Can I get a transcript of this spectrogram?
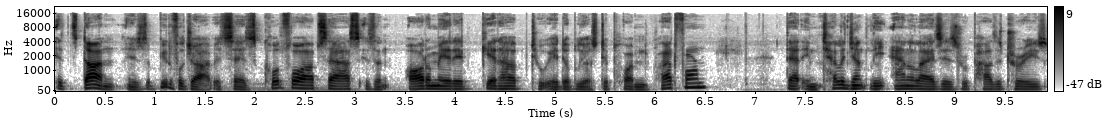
it's done is a beautiful job. It says CodeFlow Ops SaaS is an automated GitHub to AWS deployment platform that intelligently analyzes repositories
